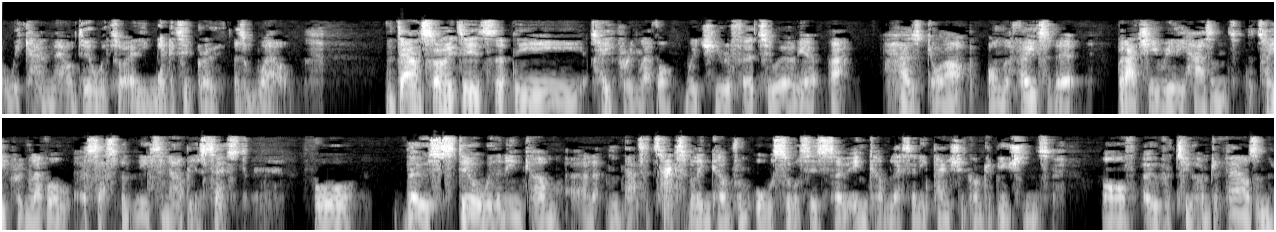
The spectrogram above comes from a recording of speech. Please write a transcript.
we can now deal with sort of any negative growth as well. The downside is that the tapering level, which you referred to earlier, that has gone up on the face of it, but actually it really hasn't. The tapering level assessment needs to now be assessed for those still with an income, and that's a taxable income from all sources, so income less any pension contributions of over 200,000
